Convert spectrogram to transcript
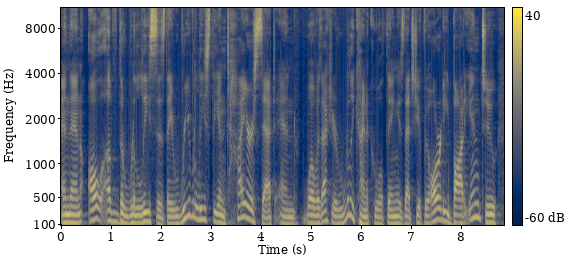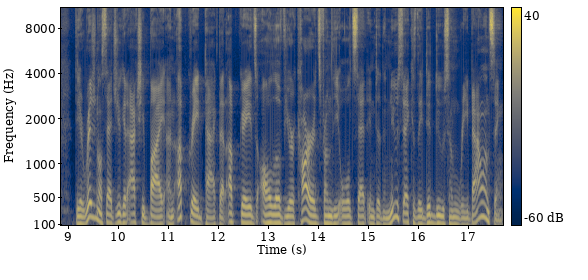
and then all of the releases they re-released the entire set. And what was actually a really kind of cool thing is that if you already bought into the original set you could actually buy an upgrade pack that upgrades all of your cards from the old set into the new set because they did do some rebalancing.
